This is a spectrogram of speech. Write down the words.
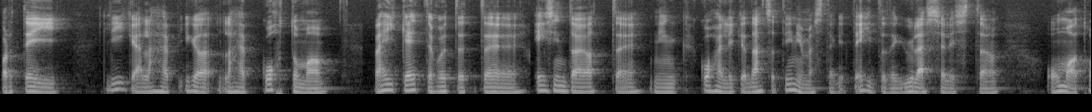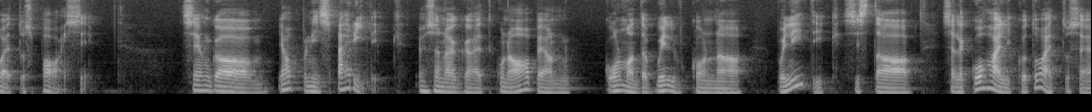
partei liige läheb iga, läheb kohtuma väikeettevõtete esindajate ning kohalike tähtsate inimestega, et ehitadagi üles sellist äh, oma toetusbaasi see on ka Jaapanis pärilik, ühesõnaga, et kuna Abe on kolmanda põlvkonna poliitik, siis ta selle kohaliku toetuse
